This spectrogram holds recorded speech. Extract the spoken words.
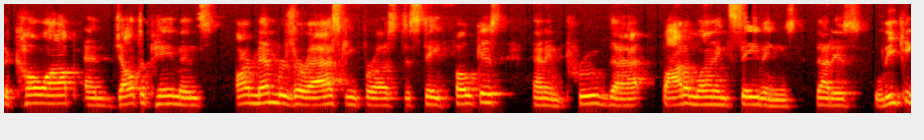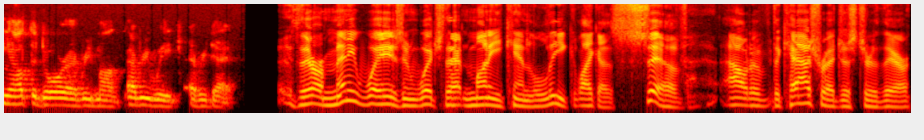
the co op and Delta payments, our members are asking for us to stay focused and improve that bottom line savings that is leaking out the door every month, every week, every day. There are many ways in which that money can leak like a sieve out of the cash register there.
